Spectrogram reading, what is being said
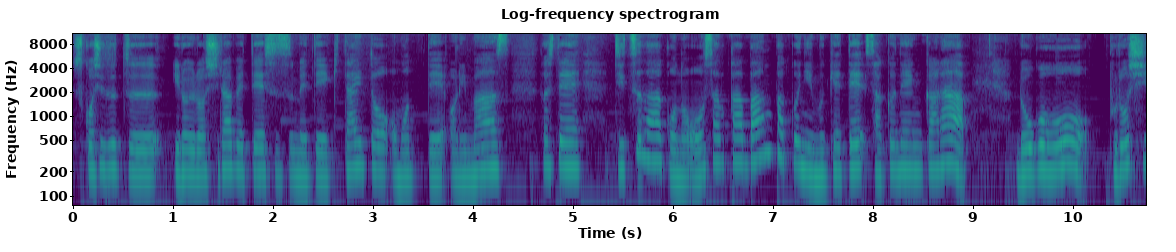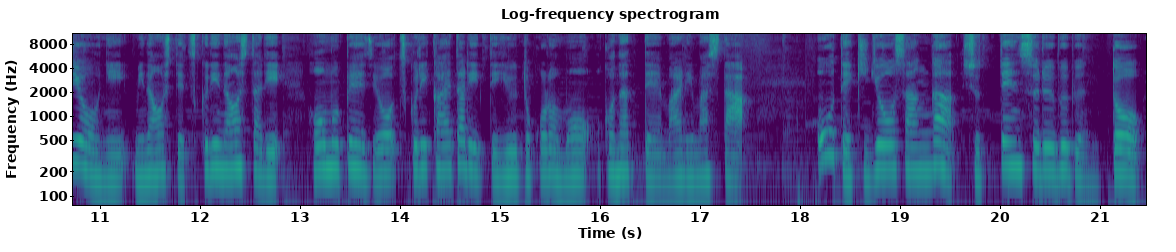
少しずついろいろ調べて進めていきたいと思っておりますそして実はこの大阪万博に向けて昨年からロゴをプロ仕様に見直して作り直したりホームページを作り変えたりっていうところも行ってまいりました大手企業さんが出展する部分と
